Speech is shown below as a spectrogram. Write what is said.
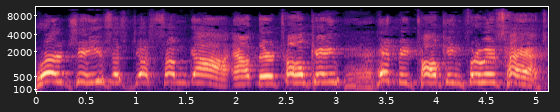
Were Jesus just some guy out there talking, he'd be talking through his hat.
